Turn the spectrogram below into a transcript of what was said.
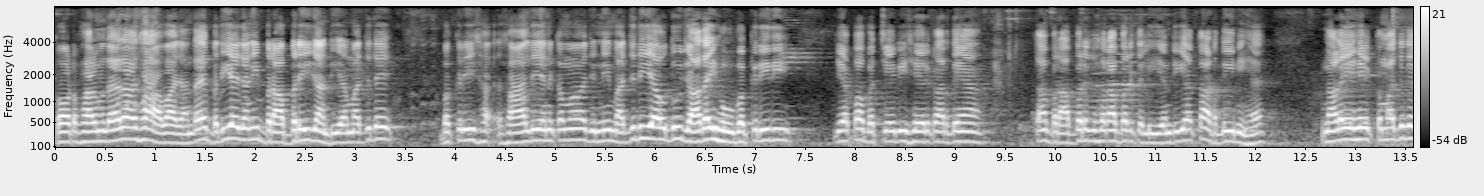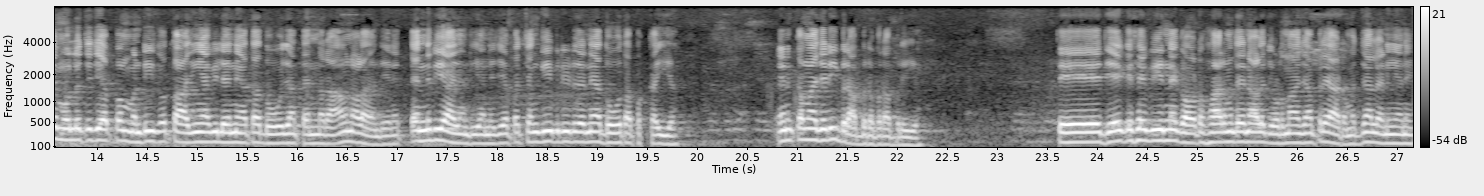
ਗੌਟ ਫਾਰਮ ਦਾ ਇਹਦਾ ਹਿਸਾਬ ਆ ਜਾਂਦਾ। ਇਹ ਵਧੀਆ ਜਾਨੀ ਬਰਾਬਰ ਹੀ ਜਾਂਦੀ ਆ ਮੱਝ ਦੇ। ਬੱਕਰੀ ਸਾ- ਸਾਲ ਦੀ ਇਨਕਮ ਜਿੰਨੀ ਮੱਝ ਦੀ ਆ, ਉਦੋਂ ਜ਼ਿਆਦਾ ਹੀ ਹੋਊ ਬੱਕਰੀ ਦੀ। ਜੇ ਆਪਾਂ ਬੱਚੇ ਵੀ ਸੇਲ ਕਰਦੇ ਆ ਤਾਂ ਬਰਾਬਰ ਬਰਾਬਰ ਚਲੀ ਜਾਂਦੀ ਆ, ਘਟਦੀ ਨਹੀਂ ਹੈ। ਨਾਲੇ ਇਹ ਇੱਕ ਮੱਝ ਦੇ ਮੁੱਲ 'ਚ ਜੇ ਆਪਾਂ ਮੰਡੀ ਤੋਂ ਤਾਜ਼ੀਆਂ ਵੀ ਲੈਨੇ ਆ ਤਾਂ ਦੋ ਜਾਂ ਤਿੰਨ ਆਰਾਮ ਨਾਲ ਆ ਜਾਂਦੀਆਂ ਨੇ, ਤਿੰਨ ਵੀ ਆ ਜਾਂਦੀਆਂ ਨੇ, ਜੇ ਆਪਾਂ ਚੰਗੀ ਬਰੀਡ ਲੈਨੇ ਆ ਦੋ ਤਾਂ ਪੱਕਾ ਹੀ ਆ। ਇਨਕਮ ਆ ਜਿਹੜੀ ਬਰਾਬਰ ਬਰਾਬਰ ਹੀ ਆ। ਤੇ ਜੇ ਕਿਸੇ ਵੀਰ ਨੇ ਗੌਟ ਫਾਰਮ ਦੇ ਨਾਲ ਜੁੜਨਾ ਜਾਂ ਭਲਿਆਟ ਮੱਝਾਂ ਲੈਣੀਆਂ ਨੇ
